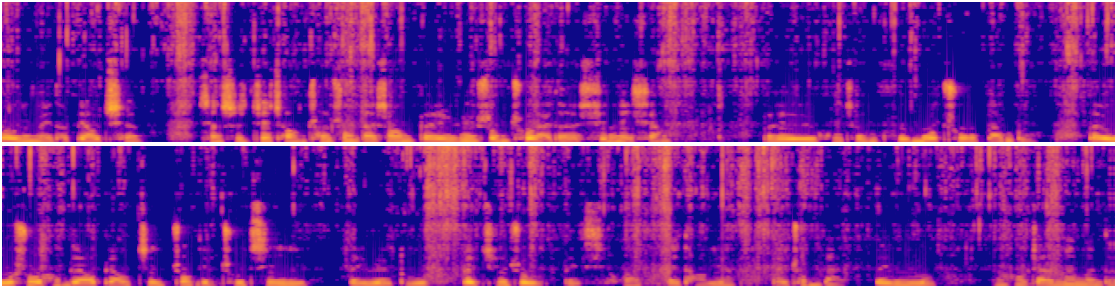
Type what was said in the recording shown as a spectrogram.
又一枚的标签。像是机场传送带上被运送出来的行李箱，被灰尘抚摸出斑驳，被无数航标标记装点出记忆，被阅读，被记住，被喜欢，被讨厌，被崇拜，被议论，然后再慢慢的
